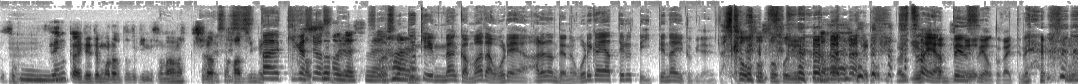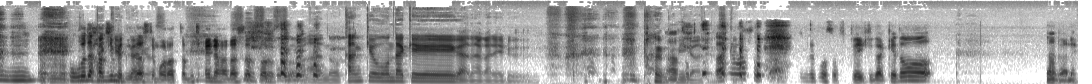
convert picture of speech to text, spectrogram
そううん。前回出てもらった時にその話ちらっと初めて。した気がしますね。そうですね。そうそのはい時なんかまだ俺あれなんだよな俺がやってるって言ってない時だよね確かにそうそうそうそう、言ってなかったけど実はやってんすよ。よとか言ってね。うんうんここで初めて出してもらったみたいな話だそうそうったと思そううあの環境音だけが流れる。番あ組がそうあれはそうか、それこそ不定期だけど、なんかね、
